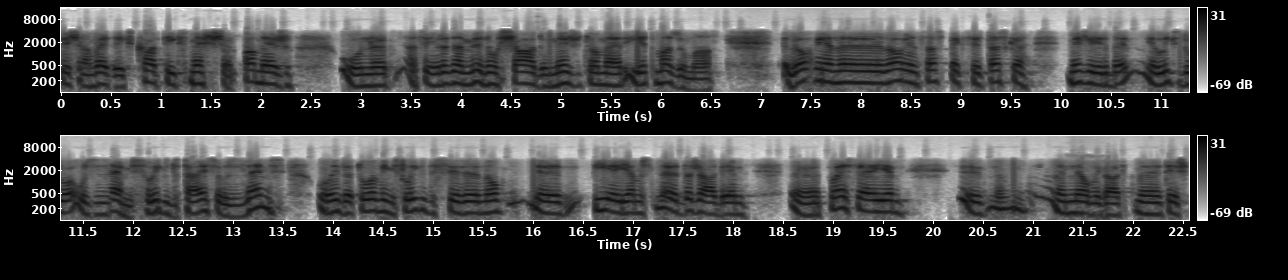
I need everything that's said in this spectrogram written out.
tiešām vajadzīgs kārtīgs mešs ar pamežu. Un acīm redzam, nu, šādu mežu tomēr iet mazumā. Vēl, vien, vēl viens aspekts ir tas, ka mežīrbe liksdo uz zemes, likstu taisa uz zemes, un līdz ar to viņas liksdas ir nu, e, pieejamas dažādiem e, plēsējiem, e, nu, neobligāti tieši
